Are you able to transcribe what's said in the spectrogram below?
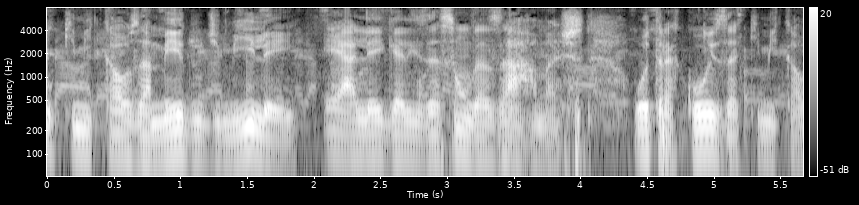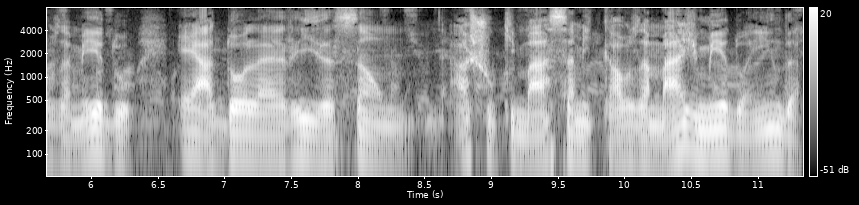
O que me causa medo de Milley é a legalização das armas. Outra coisa que me causa medo é a dolarização. Acho que Massa me causa mais medo ainda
